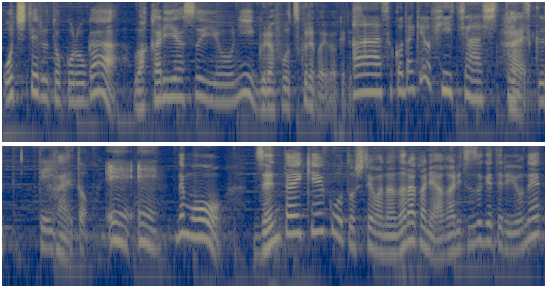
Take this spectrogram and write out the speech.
落ちてるところが分かりやすいようにグラフを作ればいいわけです。あそこだけをフィーチャーして作っていくと、はい。はい、でも全体傾向としてはなだらかに上がり続けてるよね。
